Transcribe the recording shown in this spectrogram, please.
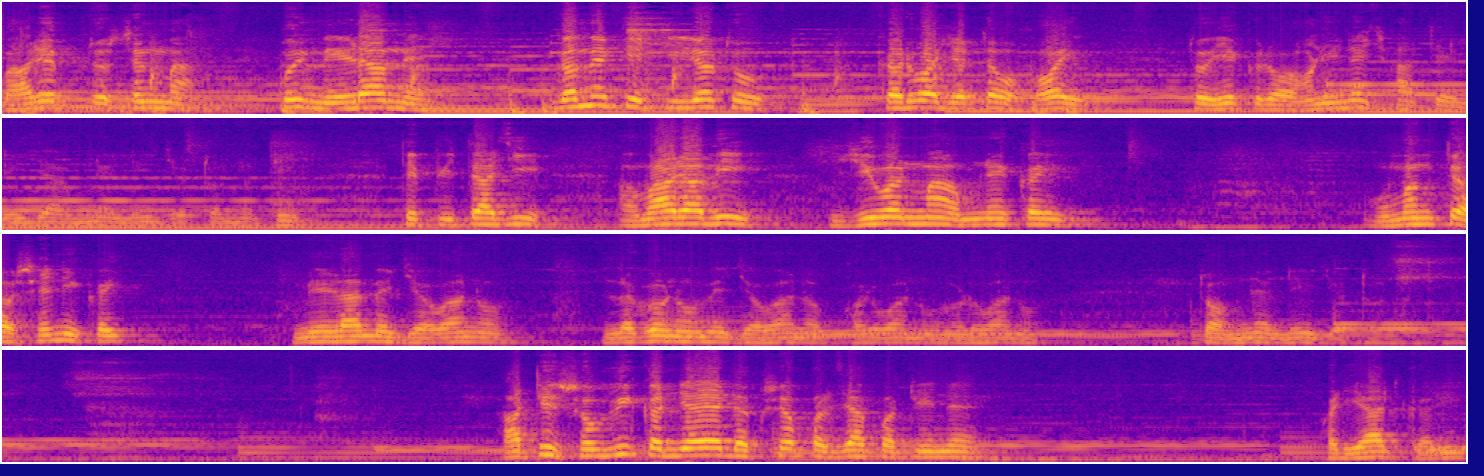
ભારે પ્રસંગમાં કોઈ મેળામાં ગમે તે તીરથો કરવા જતો હોય, તો એક રોહણીને હાથે લઈ જાય અમને લઈ જતો નથી. તે પિતાજી, અમારા બી જીવનમાં અમને કંઈ ઉમંગ તો હશે નહીં કંઈક મેળામાં જવાનો, લગ્નોમાં જવાનો, ફરવાનો, હળવાનો, તો અમને લઈ જતો નથી. આથી સૌવી કન્યાએ દક્ષ પ્રજાપતિને ફરિયાદ કરી.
